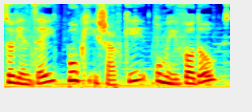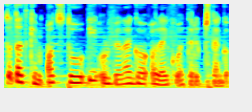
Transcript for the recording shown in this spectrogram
Co więcej, półki i szafki umyj wodą z dodatkiem octu i ulubionego olejku eterycznego.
